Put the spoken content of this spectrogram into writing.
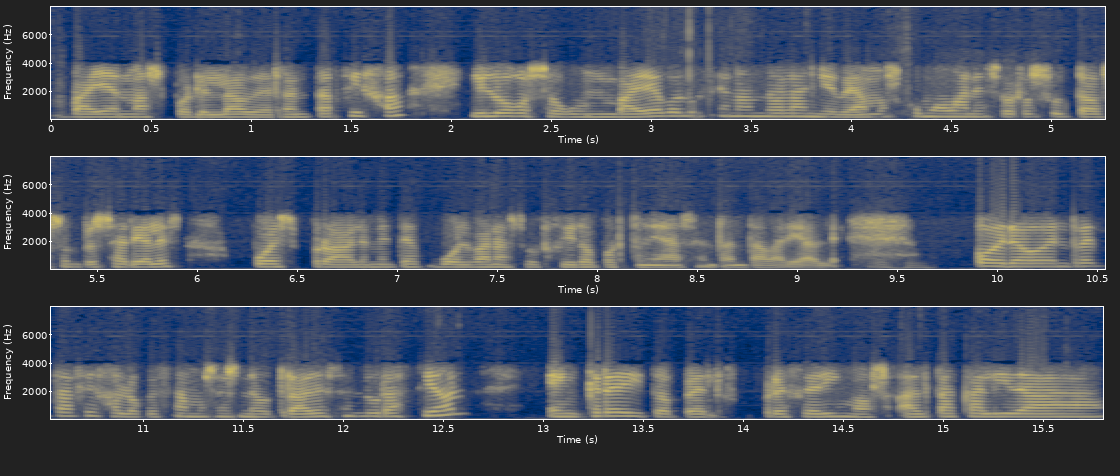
vayan más por el lado de renta fija y luego según vaya evolucionando el año y veamos cómo van esos resultados empresariales, pues probablemente vuelvan a surgir oportunidades en renta variable. Pero en renta fija lo que estamos es neutrales en duración. En crédito preferimos alta calidad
